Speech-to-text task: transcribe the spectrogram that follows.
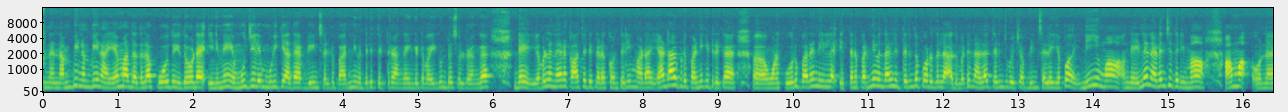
உன்னை நம்பி நம்பி நான் ஏமாந்ததெல்லாம் போதும். இதோட இனிமேல் என் மூஞ்சிலே முடிக்காத அப்படின்னு சொல்லிட்டு பரணி வந்துட்டு திட்டுறாங்க. எங்கிட்ட வைகுண்ட சொல்கிறாங்க டே எவ்வளோ நேரம் காத்துட்டு கிடக்கும் தெரியுமாடா? ஏன்டா இப்படி பண்ணிக்கிட்டு இருக்க? உனக்கு ஒரு பரணி இல்லை. எத்தனை பண்ணி வந்தாலும் நீ திருந்த போகிறதில்ல அது மட்டும் நல்லா தெரிஞ்சு போச்சு அப்படின்னு சொல்ல எப்போ நீயுமா? அங்கே என்ன நடந்துச்சு தெரியுமா? ஆமாம் உன்னை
